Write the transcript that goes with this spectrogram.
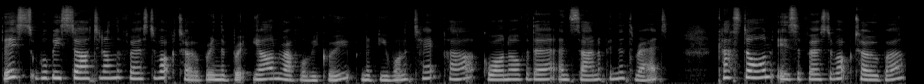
This will be starting on the 1st of October in the BritYarn Ravelry group, and if you want to take part, go on over there and sign up in the thread. Cast on is the 1st of October,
